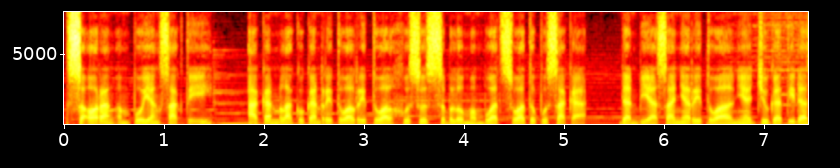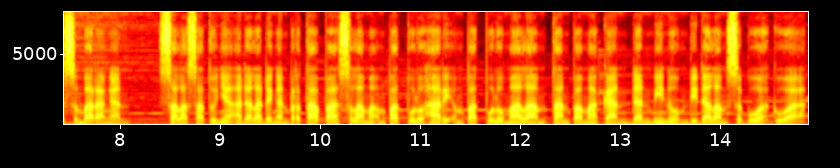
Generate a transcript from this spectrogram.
Seorang empu yang sakti, akan melakukan ritual-ritual khusus sebelum membuat suatu pusaka, dan biasanya ritualnya juga tidak sembarangan. Salah satunya adalah dengan bertapa selama 40 hari 40 malam tanpa makan dan minum di dalam sebuah gua.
